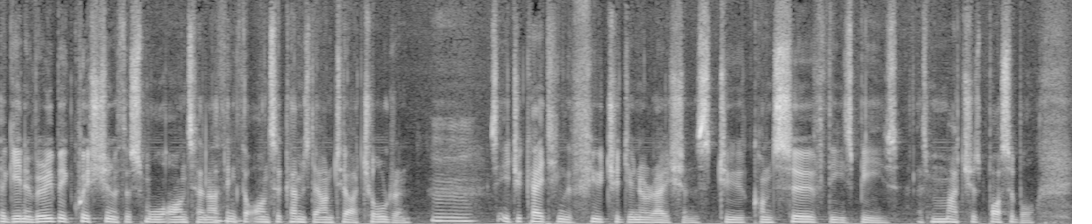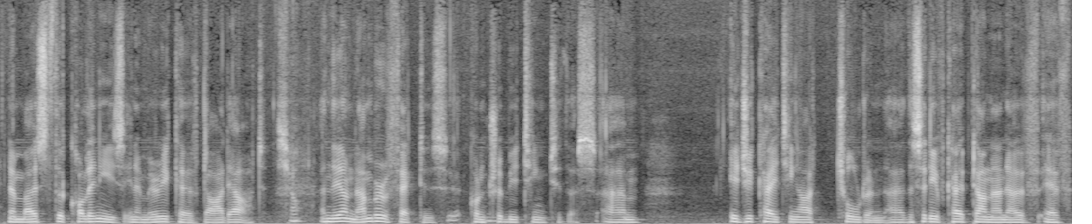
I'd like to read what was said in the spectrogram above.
again a very big question with a small answer, and mm-hmm. I think mm-hmm. the answer comes down to our children. Mm. It's educating the future generations to conserve these bees as much as possible. Now, most of the colonies in America have died out, sure. and there are a number of factors contributing mm. to this. Um, educating our children. Uh, the city of Cape Town, I know, have, have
